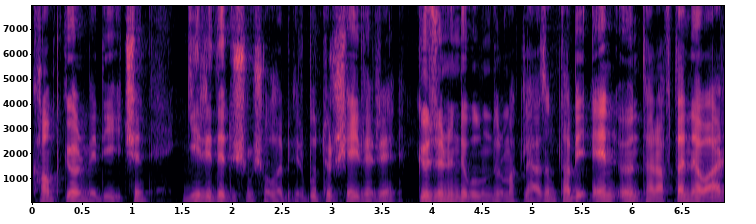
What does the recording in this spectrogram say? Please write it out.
kamp görmediği için geride düşmüş olabilir. Bu tür şeyleri göz önünde bulundurmak lazım. Tabii en ön tarafta ne var?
